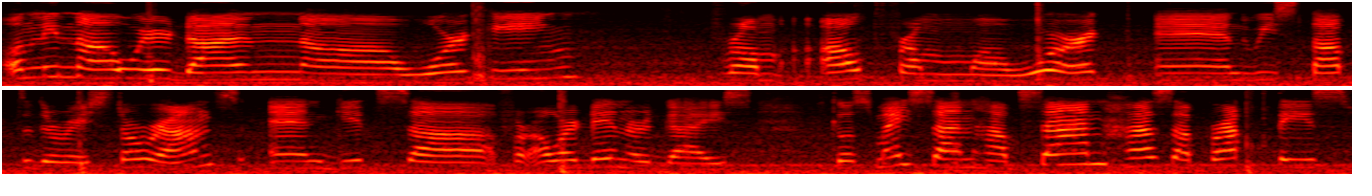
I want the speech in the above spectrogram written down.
only now we're done uh, working from out from uh, work. And we stopped to the restaurants and get uh, for our dinner guys. Because my son have son has a practice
